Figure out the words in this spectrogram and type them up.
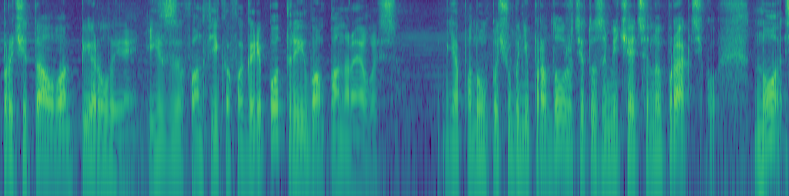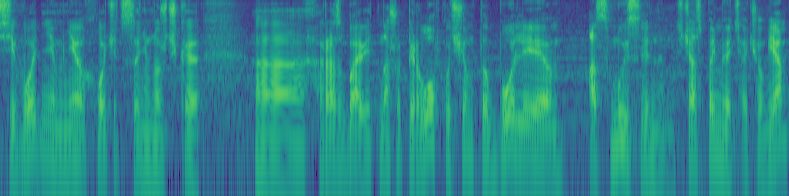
прочитал вам перлы из фанфиков о Гарри Поттере, и вам понравилось. Я подумал, почему бы не продолжить эту замечательную практику. Но сегодня мне хочется немножечко э, разбавить нашу перловку чем-то более осмысленным. Сейчас поймете, о чем я.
